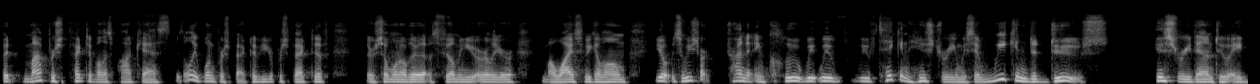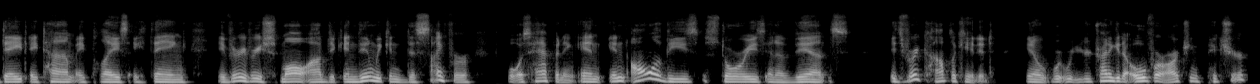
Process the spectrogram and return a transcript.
But my perspective on this podcast is only one perspective. Your perspective. There's someone over there that was filming you earlier. My wife's we come home. You know, so we start trying to include. We, we've we've taken history and we said we can deduce history down to a date, a time, a place, a thing, a very very small object, and then we can decipher what was happening. And in all of these stories and events, it's very complicated. You know, you're trying to get an overarching picture,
